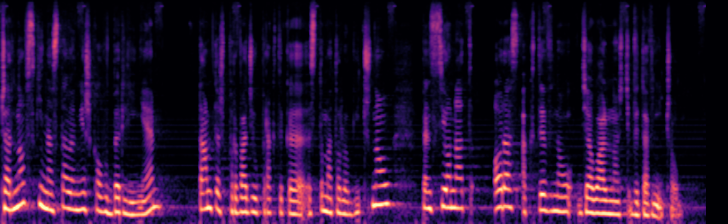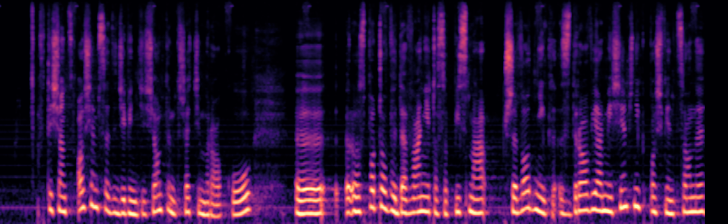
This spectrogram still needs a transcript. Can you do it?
Czarnowski na stałe mieszkał w Berlinie. Tam też prowadził praktykę stomatologiczną, pensjonat oraz aktywną działalność wydawniczą. W 1893 roku y, rozpoczął wydawanie czasopisma Przewodnik Zdrowia, miesięcznik poświęcony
